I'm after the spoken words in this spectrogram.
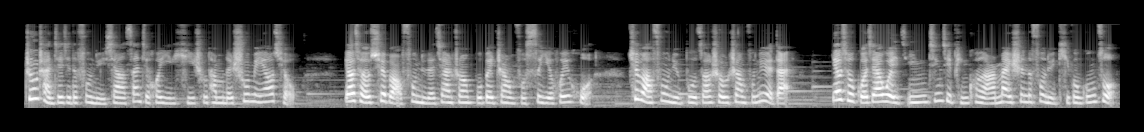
中产阶级的妇女向三级会议提出他们的书面要求，要求确保妇女的嫁妆不被丈夫肆意挥霍，确保妇女不遭受丈夫虐待，要求国家为因经济贫困而卖身的妇女提供工作，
